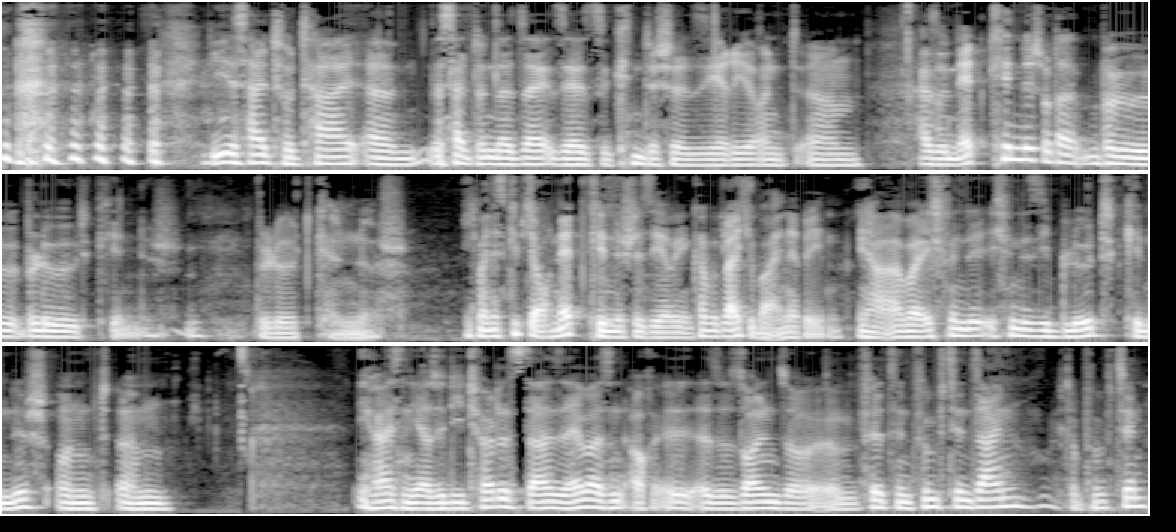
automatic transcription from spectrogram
die ist halt total, ähm, ist halt eine sehr, sehr, sehr kindische Serie und ähm, Also nett kindisch oder blö- blöd kindisch? blöd kindisch. Ich meine, es gibt ja auch nett kindische Serien, können wir gleich über eine reden. Ja, aber ich finde, ich finde sie blöd kindisch und ähm, ich weiß nicht, also die Turtles da selber sind auch, äh, also sollen so ähm, 14, 15 sein, ich glaube 15.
